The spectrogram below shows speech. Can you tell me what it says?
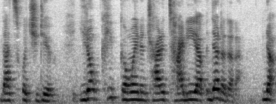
That's what you do. You don't keep going and try to tidy up. Da da da da. No,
